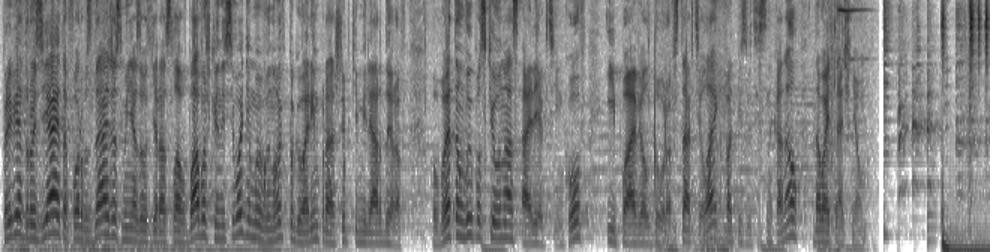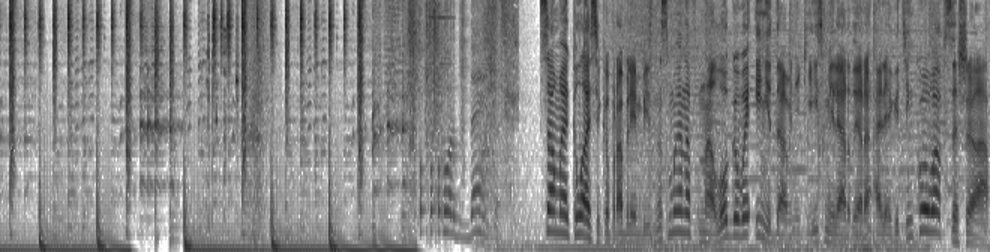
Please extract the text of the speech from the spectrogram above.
Привет, друзья! Это Forbes Digest, меня зовут Ярослав Бабушкин, и сегодня мы вновь поговорим про ошибки миллиардеров. В этом выпуске у нас Олег Тиньков и Павел Дуров. Ставьте лайк, подписывайтесь на канал, давайте начнем. Forbes Digest. Самая классика проблем бизнесменов – налоговая и недавний кейс миллиардера Олега Тинькова в США.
